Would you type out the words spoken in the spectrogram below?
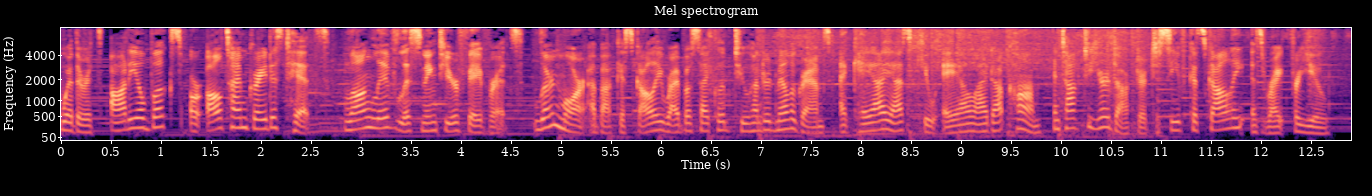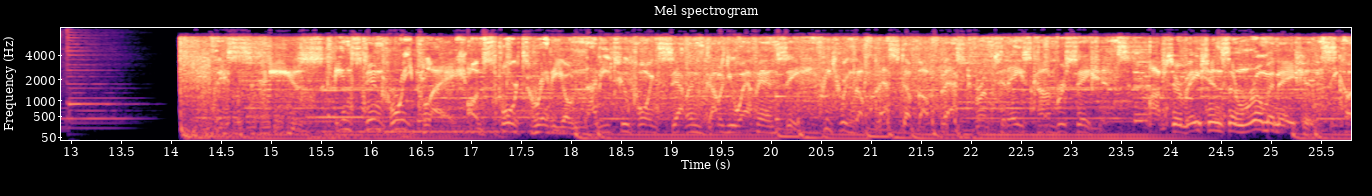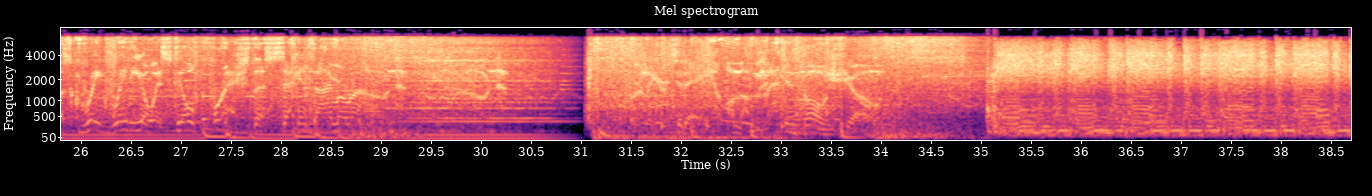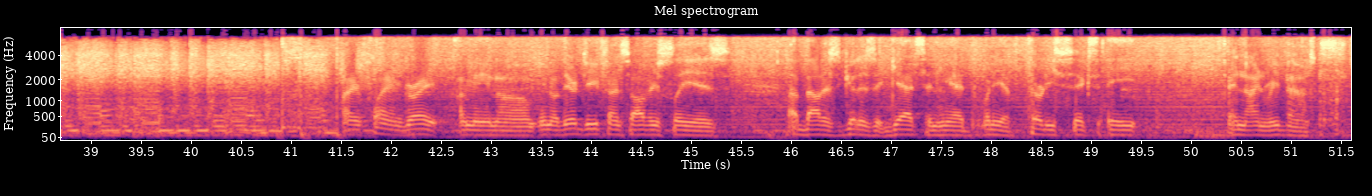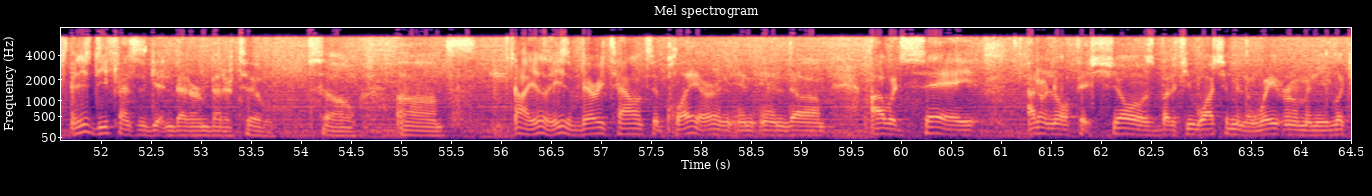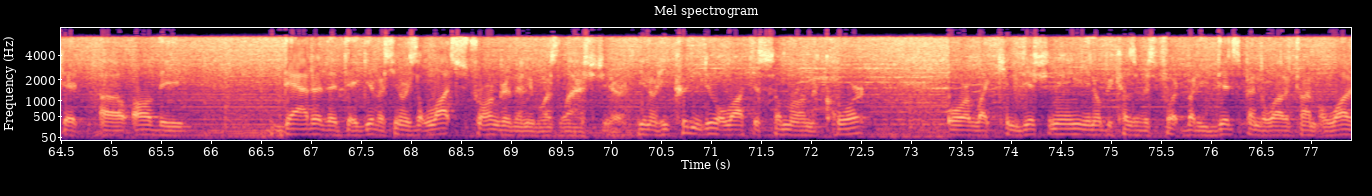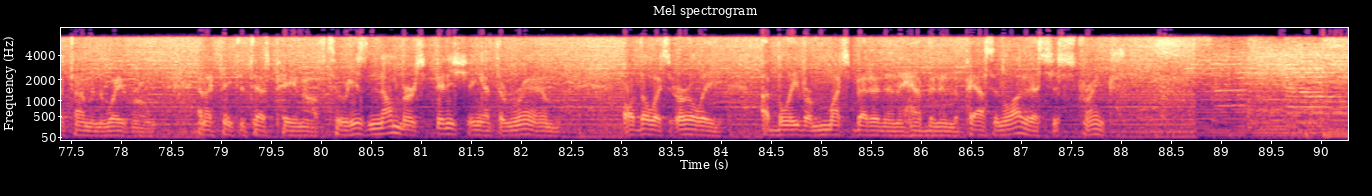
Whether it's audiobooks or all-time greatest hits, long live listening to your favorites. Learn more about Kisqali Ribociclib 200 milligrams at kisqali.com and talk to your doctor to see if Kisqali is right for you. This is Instant Replay on Sports Radio 92.7 WFNZ, featuring the best of the best from today's conversations, observations, and ruminations. Because great radio is still fresh the second time around. Playing great. I mean, um, you know, their defense obviously is about as good as it gets, and he had what he had 36, 8, and 9 rebounds. And his defense is getting better and better too. So, um, he's, he's a very talented player, and, and, and um, I would say, I don't know if it shows, but if you watch him in the weight room and you look at uh, all the data that they give us, you know, he's a lot stronger than he was last year. You know, he couldn't do a lot this summer on the court or like conditioning, you know, because of his foot, but he did spend a lot of time, a lot of time in the weight room. And I think that that's paying off too. His numbers finishing at the rim, although it's early, I believe are much better than they have been in the past. And a lot of that's just strength.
